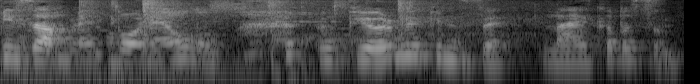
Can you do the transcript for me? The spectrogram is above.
bir zahmet abone olun. Öpüyorum hepinizi. Like'a basın.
